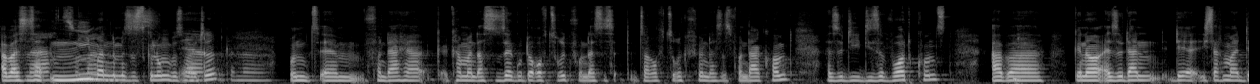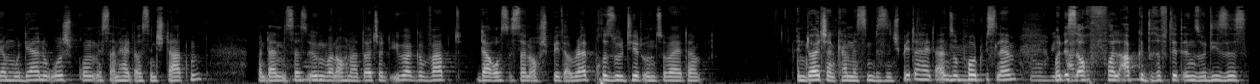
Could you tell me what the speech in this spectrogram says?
Aber es ist halt niemandem ist es gelungen bis ja, heute. Genau. Und ähm, von daher kann man das sehr gut darauf zurückführen, dass es darauf zurückführen, dass es von da kommt. Also die diese Wortkunst. Aber genau, also dann der, ich sag mal, der moderne Ursprung ist dann halt aus den Staaten. Und dann ist das irgendwann auch nach Deutschland übergewappt. Daraus ist dann auch später Rap resultiert und so weiter. In Deutschland kam das ein bisschen später halt an, so Poetry Slam. wie und ist auch voll abgedriftet in so dieses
